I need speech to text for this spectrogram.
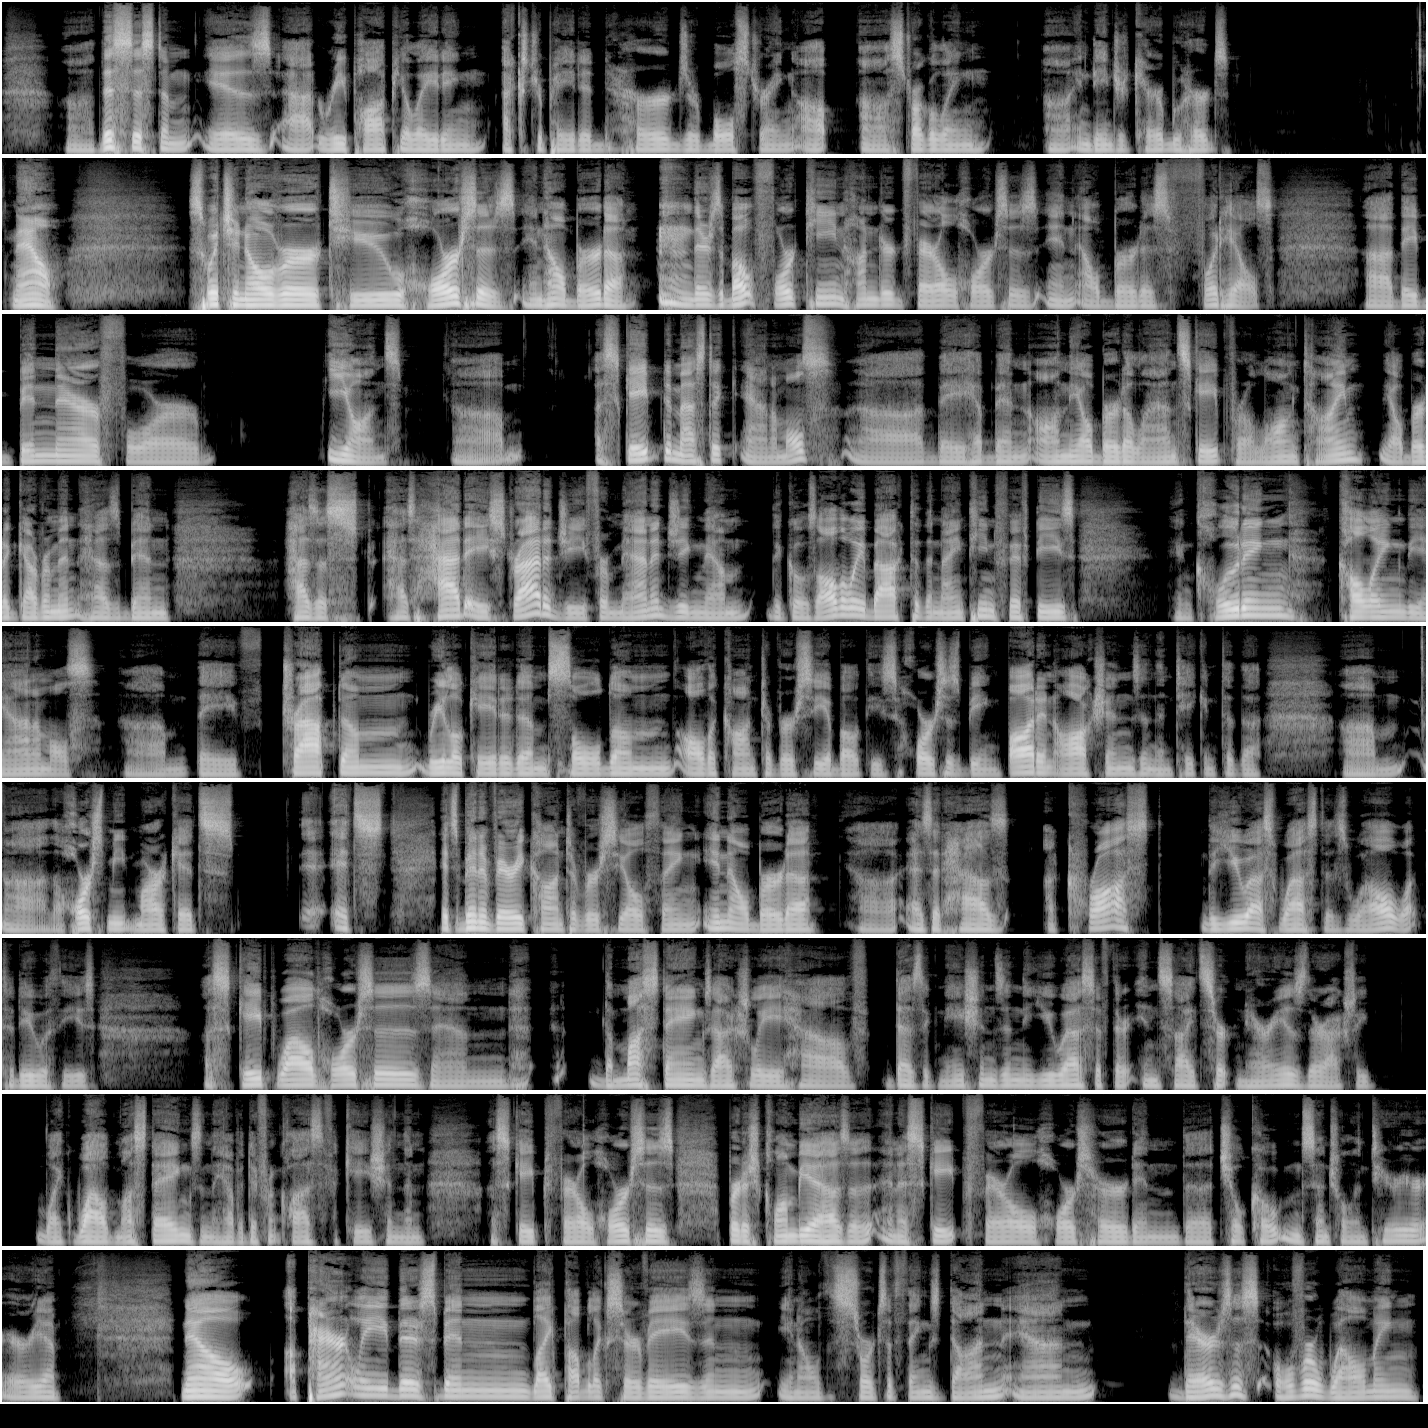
uh, this system is at repopulating extirpated herds or bolstering up uh, struggling uh, endangered caribou herds. Now, switching over to horses in Alberta. there's about 1,400 feral horses in Alberta's foothills. Uh, they've been there for eons. Um, escaped domestic animals. Uh, they have been on the Alberta landscape for a long time. The Alberta government has been has a has had a strategy for managing them that goes all the way back to the 1950s, including culling the animals. Um, they've trapped them, relocated them, sold them, all the controversy about these horses being bought in auctions and then taken to the um, uh, the horse meat markets. It's it's been a very controversial thing in Alberta, uh, as it has across the U.S. West as well. What to do with these escaped wild horses and the Mustangs actually have designations in the US. If they're inside certain areas, they're actually like wild Mustangs and they have a different classification than escaped feral horses. British Columbia has a, an escaped feral horse herd in the Chilcotin Central Interior area. Now, apparently there's been like public surveys and you know sorts of things done and there's this overwhelming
